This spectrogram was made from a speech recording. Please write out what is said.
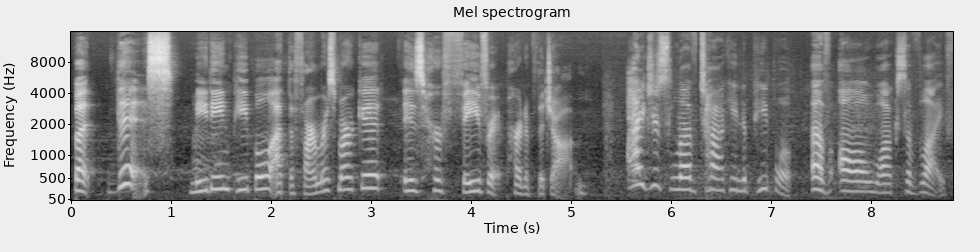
But this, meeting people at the farmer's market, is her favorite part of the job. I just love talking to people of all walks of life,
